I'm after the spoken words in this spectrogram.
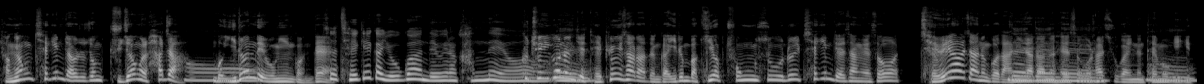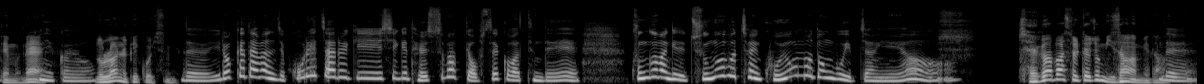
경영 책임자로 좀 규정을 하자. 어. 뭐 이런 내용인 건데. 재계가 요구한 내용이랑 같네요. 그렇죠. 이거는 네. 이제 대표이사라든가 이른바 기업 총수를 책임 대상에서 제외하자는 것 아니냐라는 네, 네, 네. 해석을 할 수가 있는 대목이기 어, 때문에 그러니까요. 논란을 빚고 있습니다. 네, 이렇게 되면 이제 꼬리 자르기식이 될 수밖에 없을 것 같은데 궁금한 게 주무부처인 고용노동부 입장이에요. 제가 봤을 때 좀 이상합니다. 네,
